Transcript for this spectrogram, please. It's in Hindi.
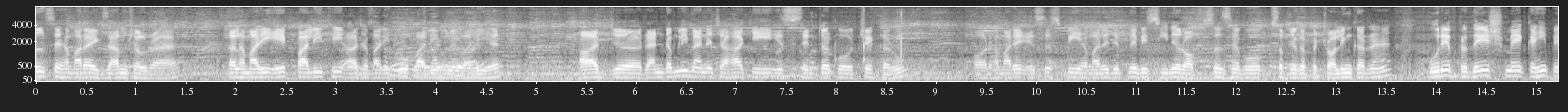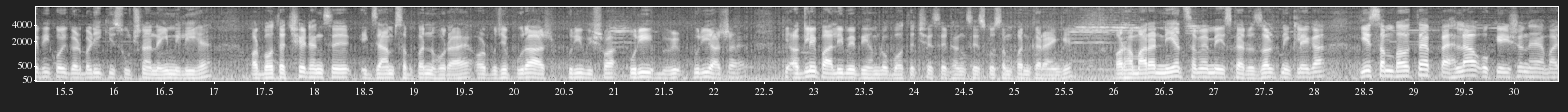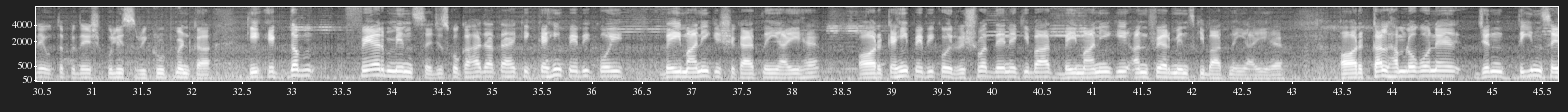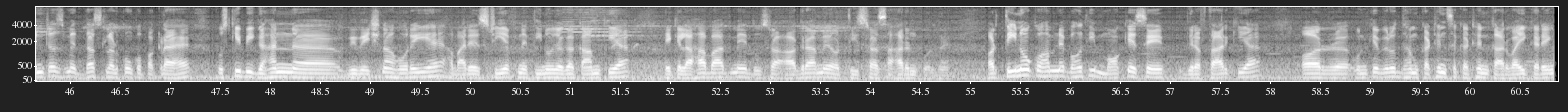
कल से हमारा एग्ज़ाम चल रहा है। कल हमारी एक पाली थी, आज हमारी दो पाली होने वाली है। आज रैंडमली मैंने चाहा कि इस सेंटर को चेक करूँ और हमारे एसएसपी हमारे जितने भी सीनियर ऑफिसर्स हैं, वो सब जगह पेट्रोलिंग कर रहे हैं। पूरे प्रदेश में कहीं पे भी कोई गड़बड़ी की सूचना नहीं मिली है। और बहुत अच्छे ढंग से एग्ज़ाम संपन्न हो रहा है और मुझे पूरा पूरी विश्वास पूरी पूरी आशा है कि अगले पाली में भी हम लोग बहुत अच्छे से ढंग से इसको संपन्न कराएँगे और हमारा नियत समय में इसका रिज़ल्ट निकलेगा। ये संभवतः पहला ओकेजन है हमारे उत्तर प्रदेश पुलिस रिक्रूटमेंट का कि एकदम फेयर मीन्स से, जिसको कहा जाता है कि कहीं पे भी कोई बेईमानी की शिकायत नहीं आई है और कहीं पे भी कोई रिश्वत देने की बात, बेईमानी की अनफेयर मीन्स की बात नहीं आई है। और कल हम लोगों ने जिन तीन सेंटर्स में दस लड़कों को पकड़ा है, उसकी भी गहन विवेचना हो रही है। हमारे एस ने तीनों जगह काम किया, एक इलाहाबाद में, दूसरा आगरा में और तीसरा सहारनपुर में। और तीनों को हमने बहुत ही मौके से गिरफ़्तार किया और उनके विरुद्ध हम कठिन से कठिन कार्रवाई करेंगे।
